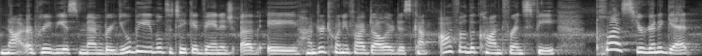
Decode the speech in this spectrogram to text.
not a previous member, you'll be able to take advantage of a $125 discount off of the conference fee. Plus, you're going to get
